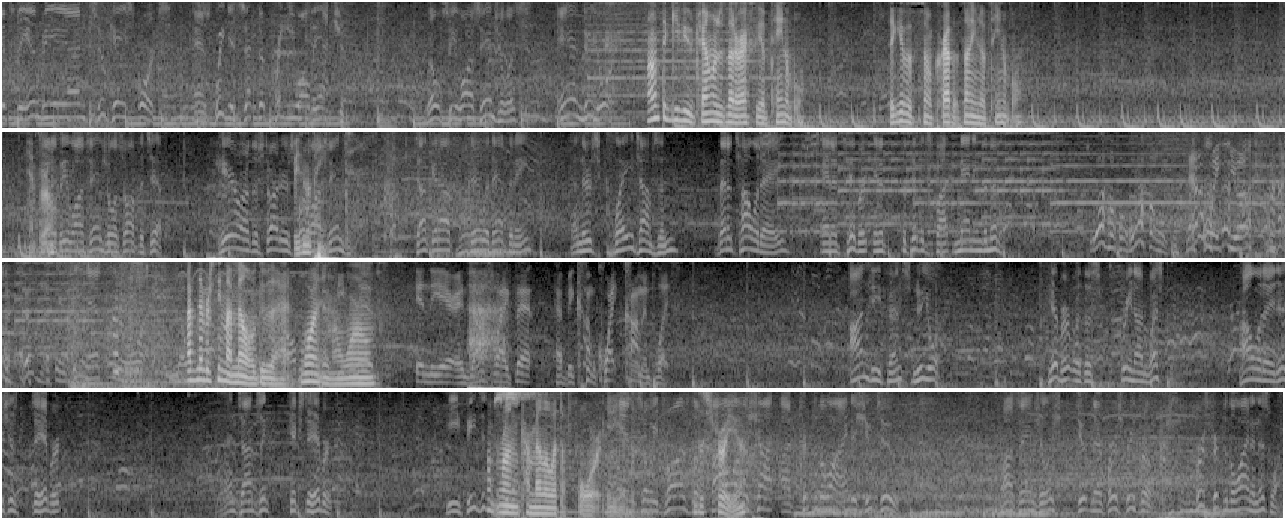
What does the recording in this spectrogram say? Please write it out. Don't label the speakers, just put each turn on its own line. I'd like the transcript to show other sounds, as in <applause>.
It's the NBA on 2K Sports as we get set to bring you all the action. We'll see Los Angeles and New York.
Why don't they give you challenges that are actually obtainable? They give us some crap that's not even obtainable. Yeah, bro.
It'll be Los Angeles off the tip. Here are the starters
He's
for
in the
Los
paint.
Angeles. Duncan out there with Anthony. And there's Klay Thompson. Then it's Holiday. And it's Hibbert in at the pivot spot, manning the middle.
Whoa, whoa, that'll wake you up. <laughs>
Is he an athlete or what? <laughs>
I've never seen my Melo do that. What in the world?
In the air, and dunks like that have become quite commonplace.
On defense, New York. Hibbert with a screen on Westbrook. Holiday dishes to Hibbert. And Thompson kicks to Hibbert. He feeds it
Don't run Carmelo at the four, idiot.
And so he draws the
I'll destroy you.
the shot, a trip to the line to shoot two. Los Angeles shooting their first free throws. First trip to the line in this one.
